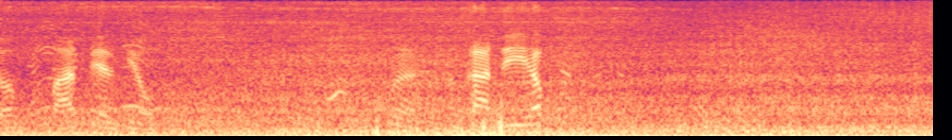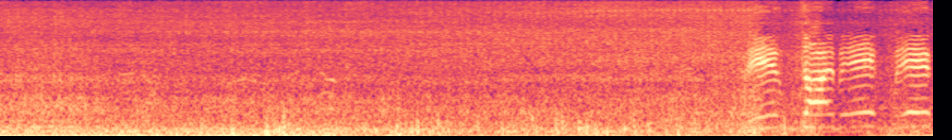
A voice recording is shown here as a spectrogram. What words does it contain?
ครับฟ้าเปลี่ยนเขียวเอ้ยอากาศดีครับ เอกจอยไปเอกไปเอก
